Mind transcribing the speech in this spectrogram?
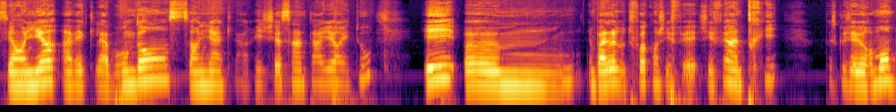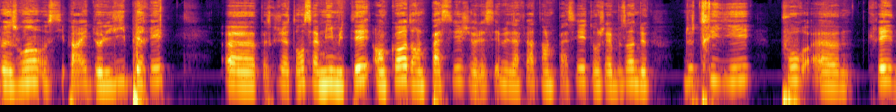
c'est en lien avec l'abondance, c'est en lien avec la richesse intérieure et tout. Et euh, bah là, l'autre fois, quand j'ai fait, j'ai fait un tri parce que j'avais vraiment besoin aussi, pareil, de libérer, euh, parce que j'ai tendance à me limiter. Encore dans le passé, je laissais mes affaires dans le passé, donc j'avais besoin de, de trier pour euh, créer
